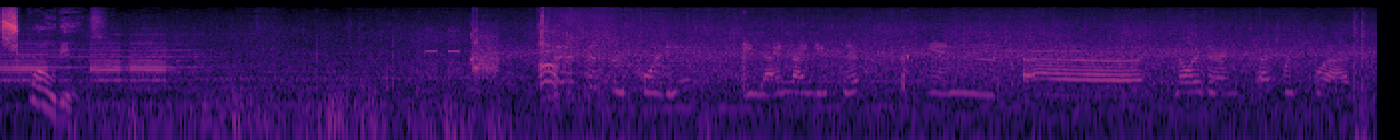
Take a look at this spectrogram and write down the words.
Screw this. Citizens reporting a 996 in uh, northern Cypress Flat.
